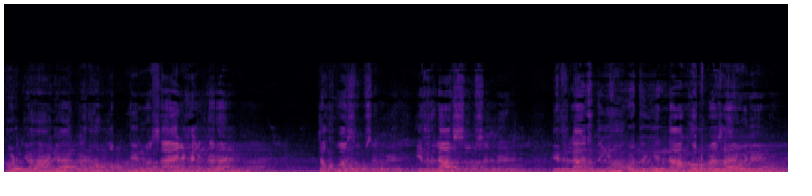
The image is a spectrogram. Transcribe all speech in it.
اور جہاں جا کر ہم اپنے مسائل حل کرائیں، تقوی سب سے پہلے، اخلاص سب سے پہلے۔ اخلاص نہیں ہوگا تو یہ لاکھوں روپے ضائع ہو جائیں گے۔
